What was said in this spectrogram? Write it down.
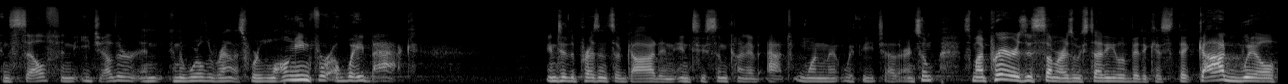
and self and each other and, and the world around us. We're longing for a way back into the presence of God and into some kind of at one with each other. And so, so my prayer is this summer as we study Leviticus that God will,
